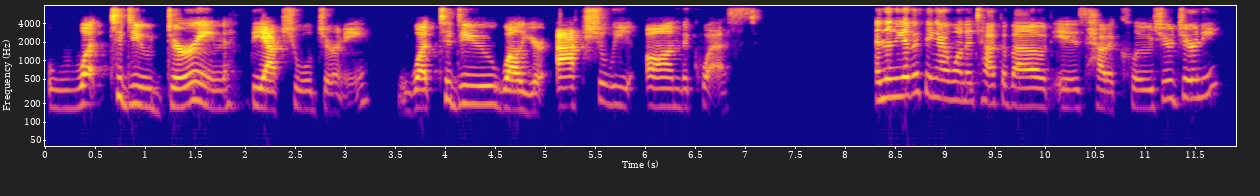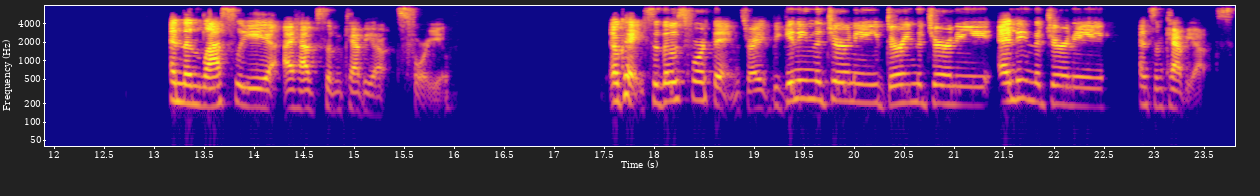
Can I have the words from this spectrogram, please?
what to do during the actual journey, what to do while you're actually on the quest. And then the other thing I want to talk about is how to close your journey. And then lastly, I have some caveats for you. Okay, so those four things, right? Beginning the journey, during the journey, ending the journey, and some caveats.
